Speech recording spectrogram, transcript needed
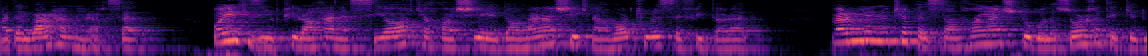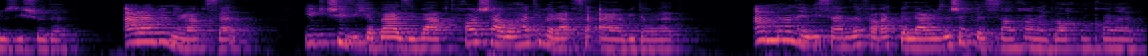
و دلبر هم میرقصد با یک زیر پیراهن سیاه که حاشیه دامنش یک نوار تور سفید دارد و روی نوک پستانهایش دو گل سرخ تکه دوزی شده. عربی میرقصد یک چیزی که بعضی وقتها شباهتی به رقص عربی دارد. اما نویسنده فقط به لرزش پستانها نگاه می کند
